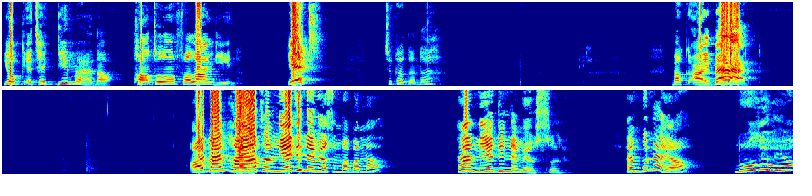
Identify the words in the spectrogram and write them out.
Yok etek giyme ya da. Pantolon falan giyin. Git. Çık odana. Bak Ayben. Ayben hayatım niye dinlemiyorsun babama? Ha niye dinlemiyorsun? Hem bu ne ya? Ne oluyor ya?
